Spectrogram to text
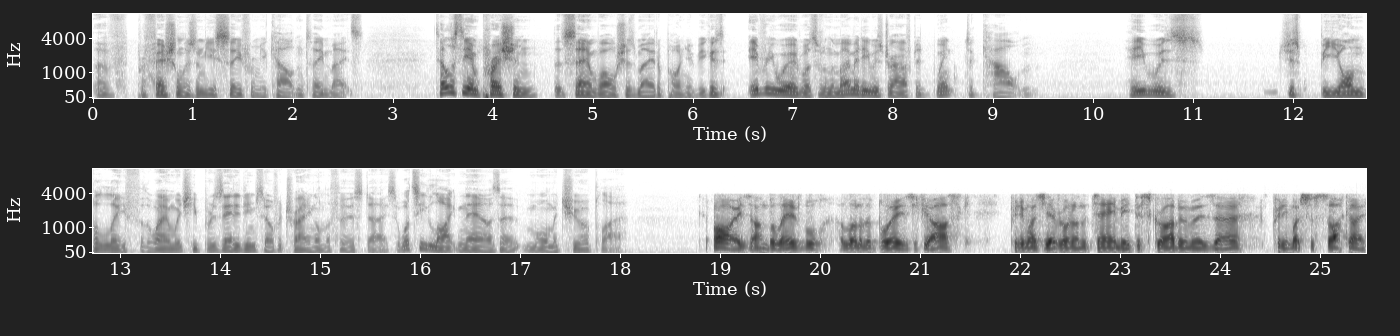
of professionalism you see from your Carlton teammates, tell us the impression that Sam Walsh has made upon you. Because every word was from the moment he was drafted, went to Carlton, he was just beyond belief for the way in which he presented himself at training on the first day. So, what's he like now as a more mature player? Oh, he's unbelievable. A lot of the boys, if you ask pretty much everyone on the team, he'd describe him as uh, pretty much a psycho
